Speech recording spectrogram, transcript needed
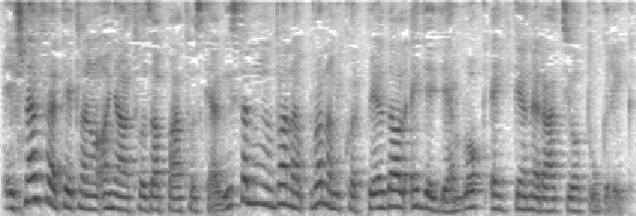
és nem feltétlenül anyádhoz, apádhoz kell visszamenni, van, van, amikor például egy-egy ilyen blokk egy generációt ugrik.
